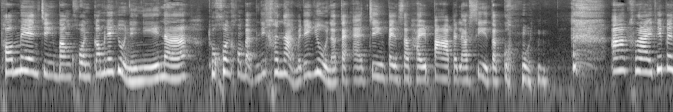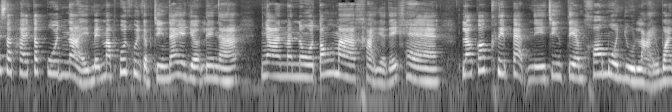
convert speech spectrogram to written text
เพราะเมนจริงบางคนก็ไม่ได้อยู่ในนี้นะ ทุกคนคงแบบนี่ขนาดไม่ได้อยู่นะ แต่แอดจริงเป็นสะพ้ยปลาไปแล้วสี่ตระกูลอาใครที่เป็นสะพ้ยตระกูลไหนเม้นมาพูดคุยกับจริงได้เยอะๆเลยนะ งานมโนต้องมาค่ะอย่าได้แคร์แล้วก็คลิปแบบนี้จริงเตรียมข้อมูลอยู่หลายวัน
